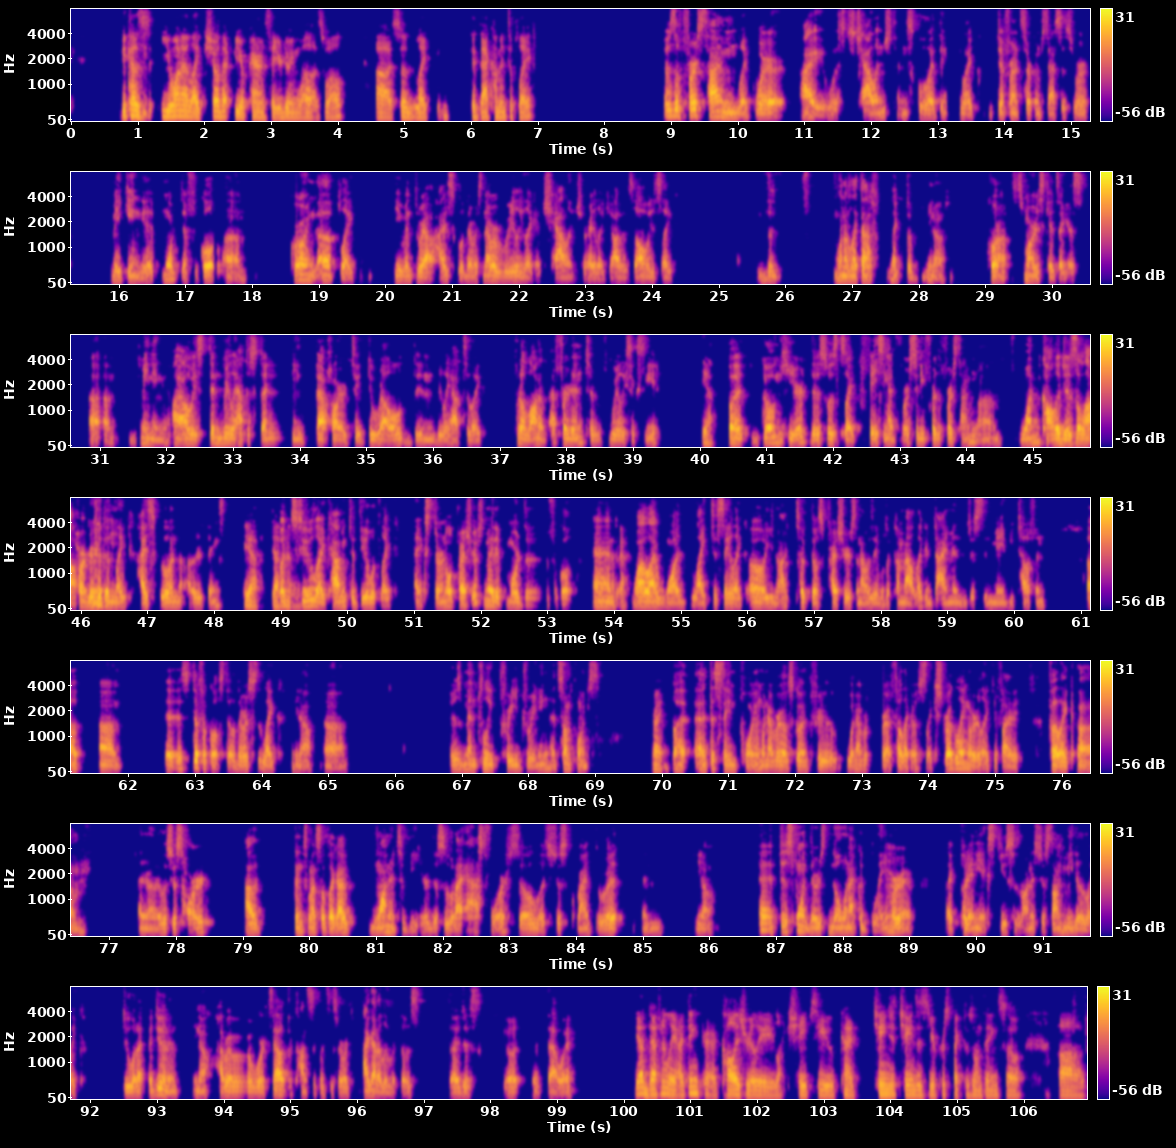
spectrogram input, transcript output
because you want to like show that your parents that you're doing well as well. Uh, so like, did that come into play? It was the first time like where I was challenged in school. I think like different circumstances were making it more difficult. Um, growing up, like even throughout high school, there was never really like a challenge, right? Like I was always like the one of like the like the you know quote unquote smartest kids, I guess. Um, meaning I always didn't really have to study that hard to do well. Didn't really have to like put a lot of effort in to really succeed. Yeah. But going here, this was like facing adversity for the first time. Um, one, college is a lot harder than like high school and other things Yeah, definitely. but two like having to deal with like external pressures made it more difficult and Okay. while i would like to say like oh you know i took those pressures and i was able to come out like a diamond just me toughen up um it's difficult still there was like you know uh it was mentally pretty draining at some points. Right. but at the same point whenever i was going through whenever i felt like i was like struggling or like if i felt like um i don't know it was just hard i would think to myself like i wanted to be here. This is what i asked for so let's just grind through it. And you know at this point there's no one i could blame or like put any excuses on. It's just on me to like do what i do and you know however it works out the consequences are i gotta live with those so i just go that way Yeah, definitely. I think uh, college really like shapes you, kind of changes changes your perspectives on things. So uh,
